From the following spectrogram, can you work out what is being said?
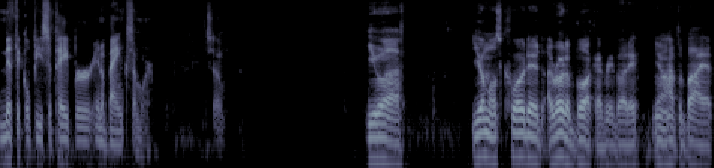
mythical piece of paper in a bank somewhere. So you uh you almost quoted i wrote a book everybody. You don't have to buy it.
